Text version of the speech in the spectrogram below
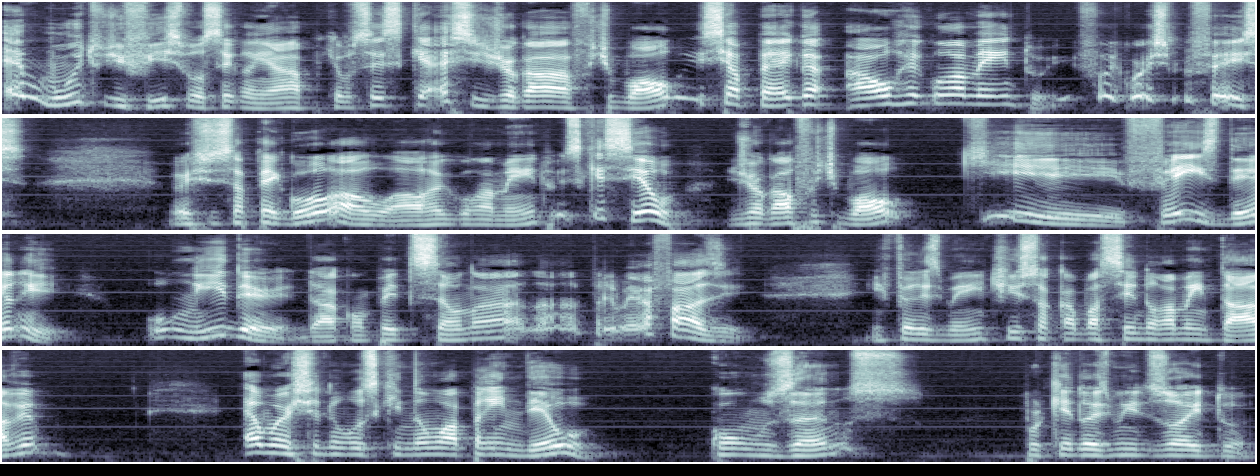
é muito difícil você ganhar, porque você esquece de jogar futebol e se apega ao regulamento. E foi o que o Ercílio fez. O Ercílio se apegou ao, ao regulamento e esqueceu de jogar o futebol que fez dele o líder da competição na, na primeira fase. Infelizmente, isso acaba sendo lamentável. É um Ercílio Luz que não aprendeu com os anos, porque 2018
